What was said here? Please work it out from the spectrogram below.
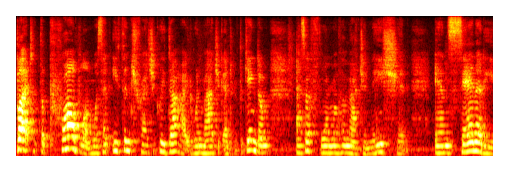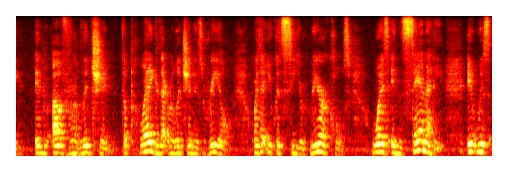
But the problem was that Ethan tragically died when magic entered the kingdom as a form of imagination and sanity in, of religion, the plague that religion is real, or that you could see your miracles, was insanity. It was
